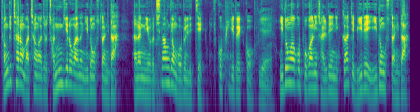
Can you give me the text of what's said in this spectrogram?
전기차랑 마찬가지로 전기로 가는 이동 수단이다 라는 이유로 친환경 모빌리티 이렇게 꼽히기도 했고 예. 이동하고 보관이 잘 되니까 이제 미래의 이동 수단이다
